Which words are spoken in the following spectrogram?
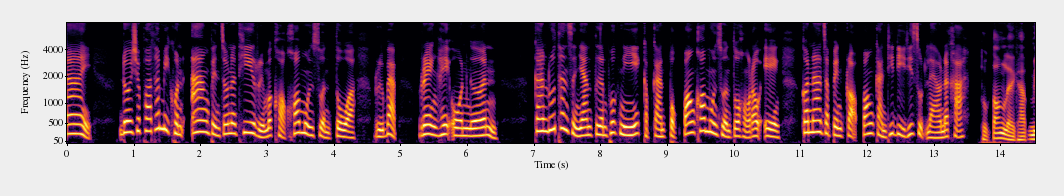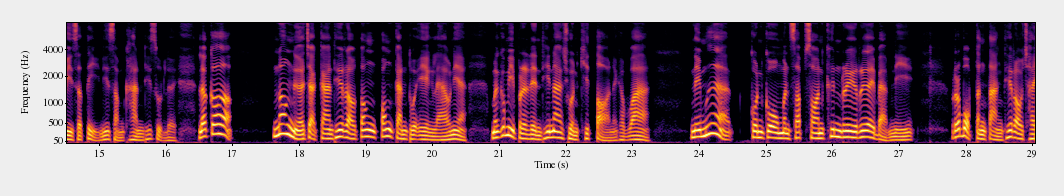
ง่าย ๆ โดยเฉพาะถ้ามีคนอ้างเป็นเจ้าหน้าที่หรือมาขอข้อมูลส่วนตัว หรือแบบ เร่งให้โอนเงิน การรู้ทันสัญญาณเตือนพวกนี้กับการปกป้องข้อมูลส่วนตัวของเราเอง ก็น่าจะเป็นเกราะป้องกันที่ดีที่สุดแล้วนะคะ ถูกต้องเลยครับ มีสตินี่สำคัญที่สุดเลย แล้วก็นอกเหนือจากการที่เราต้องป้องกันตัวเองแล้วเนี่ย มันก็มีประเด็นที่น่าชวนคิดต่อนะครับว่า ในเมื่อกลโกงมันซับซ้อนขึ้นเรื่อยๆ แบบนี้ ระบบต่างๆ ที่เราใช้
